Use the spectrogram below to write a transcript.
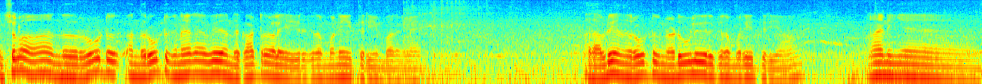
ஆக்சுவலாக அந்த ரோடு அந்த ரோட்டுக்கு நேராகவே அந்த காற்றாலை இருக்கிற மாதிரி தெரியும் பாருங்களேன். அது அப்படியே அந்த ரோட்டுக்கு நடுவுலேயே இருக்கிற மாதிரியே தெரியும். ஆனால் நீங்கள்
